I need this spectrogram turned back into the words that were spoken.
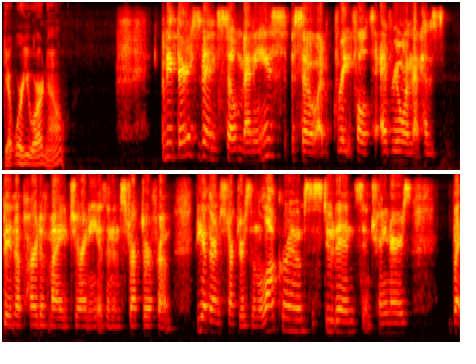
get where you are now? I mean, there's been so many. So I'm grateful to everyone that has been a part of my journey as an instructor from the other instructors in the locker rooms to students and trainers. But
